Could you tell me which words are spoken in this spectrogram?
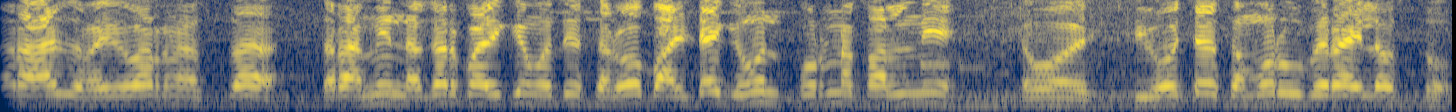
तर आज रविवार नसता तर आम्ही नगरपालिकेमध्ये सर्व बालट्या घेऊन पूर्ण कॉलनी सीओच्या समोर उभे राहिलो असतो.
